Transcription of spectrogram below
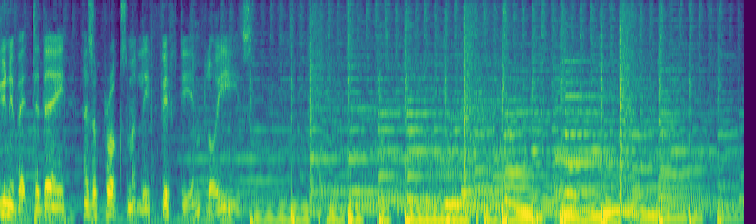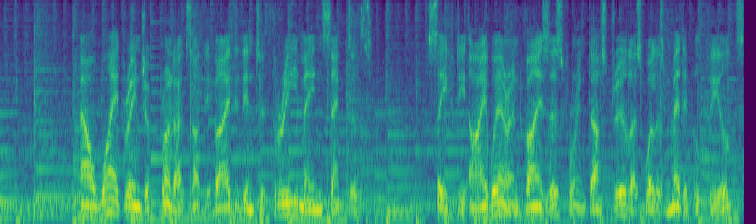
Univet today has approximately 50 employees. Our wide range of products are divided into three main sectors. Safety eyewear and visors for industrial as well as medical fields,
